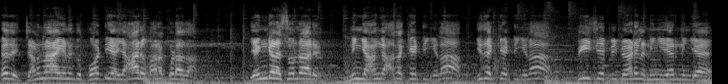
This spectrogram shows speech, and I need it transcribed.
எது ஜனநாயகனுக்கு போட்டியா? யாரும் வரக்கூடாதா? எங்களை சொல்றாரு. நீங்க அங்க அதை கேட்டீங்களா? இதை கேட்டீங்களா? பிஜேபி மேடையில நீங்க ஏறினீங்க.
